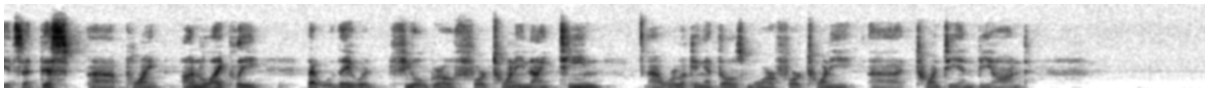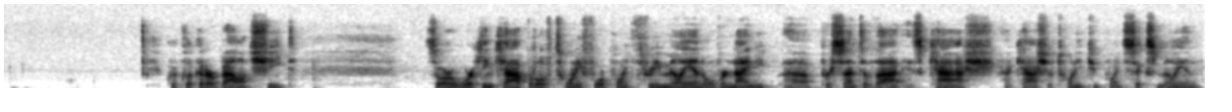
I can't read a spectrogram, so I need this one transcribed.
it's at this point unlikely that they would fuel growth for 2019. Uh, we're looking at those more for 2020 uh, and beyond. Quick look at our balance sheet. So our working capital of 24.3 million, over 90% uh, of that is cash, a cash of 22.6 million.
